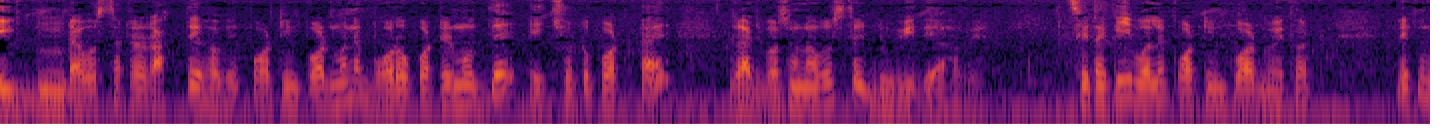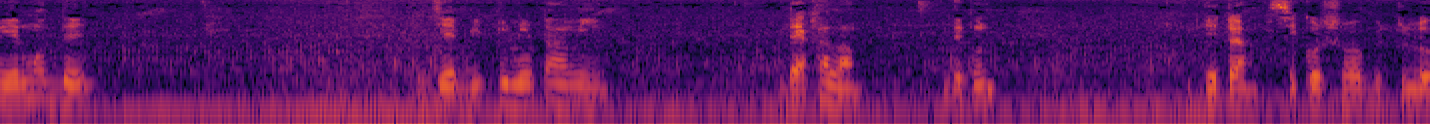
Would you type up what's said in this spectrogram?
এই ব্যবস্থাটা রাখতে হবে। পট ইন পট মানে বড় পটের মধ্যে এই ছোট পটটায় গাছ বসানো অবস্থায় ডুবিয়ে দেওয়া হবে। সেটাকেই বলে পট ইন পট মেথড। দেখুন, এর মধ্যে যে বিটুলোটা আমি দেখালাম, দেখুন, এটা শিকড় সহ বিটুলো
